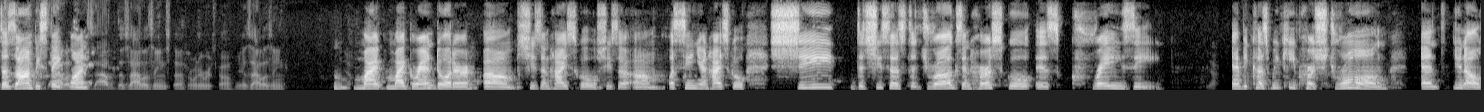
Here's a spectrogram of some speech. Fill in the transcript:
The, zombie state xyla, one. the, xyla, xylazine stuff or whatever it's called. Yeah, xylazine. my my granddaughter um she's in high school she's a um a senior in high school she that she says the drugs in her school is crazy and because we keep her strong and you know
